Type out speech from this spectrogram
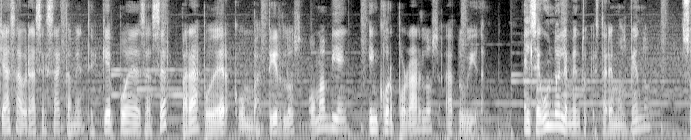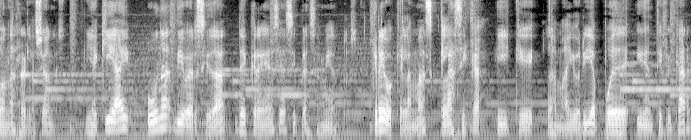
ya sabrás exactamente qué puedes hacer para poder combatirlos o más bien incorporarlos a tu vida. El segundo elemento que estaremos viendo son las relaciones. Y aquí hay una diversidad de creencias y pensamientos. Creo que la más clásica y que la mayoría puede identificar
